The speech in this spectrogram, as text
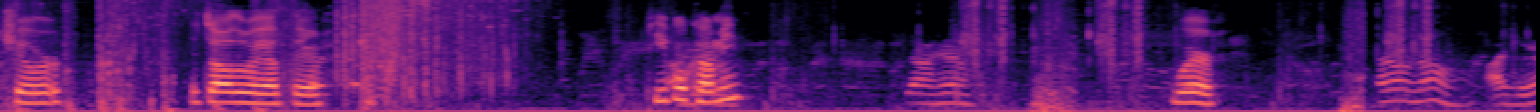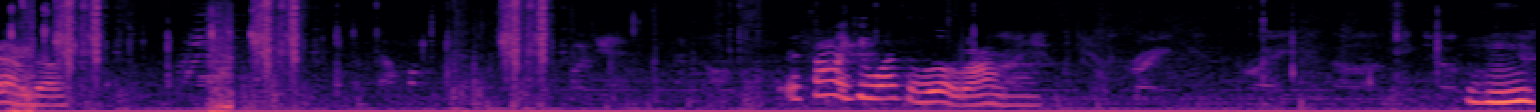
chiller. It's all the way up there. People Okay. coming? Yeah, I hear him. Where? I don't know. I hear him though. It sounds like he wants to go around. Mhm.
